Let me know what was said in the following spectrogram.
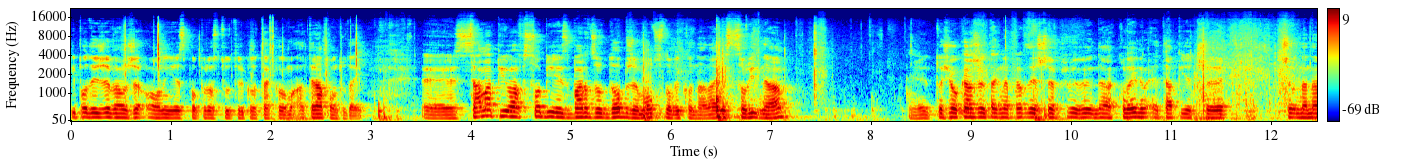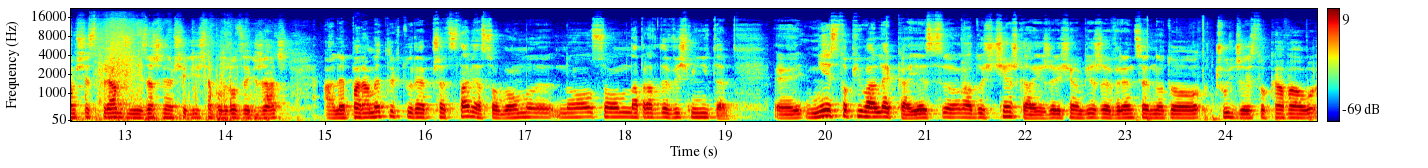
i podejrzewam, że on jest po prostu tylko taką atrapą tutaj. E, Sama piła w sobie jest bardzo dobrze, mocno wykonana, jest solidna. To się okaże tak naprawdę jeszcze na kolejnym etapie, czy, czy ona nam się sprawdzi, nie zacznie nam się gdzieś tam po drodze grzać, ale parametry, które przedstawia sobą, e, no, są naprawdę wyśmienite. E, Nie jest to piła lekka, jest ona dość ciężka. Jeżeli się bierze w ręce, no to czuć, że jest to kawał, e,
